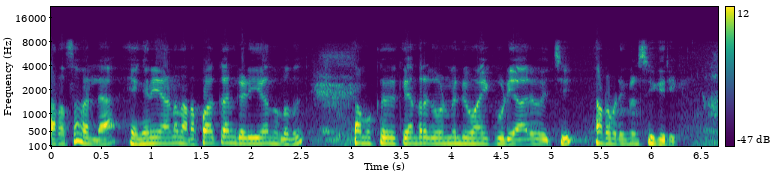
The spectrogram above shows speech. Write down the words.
തടസ്സമല്ല. എങ്ങനെയാണ് നടപ്പാക്കാൻ കഴിയുക എന്നുള്ളത് നമുക്ക് കേന്ദ്ര ഗവൺമെന്റുമായി കൂടി ആലോചിച്ച് നടപടികൾ സ്വീകരിക്കാം.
